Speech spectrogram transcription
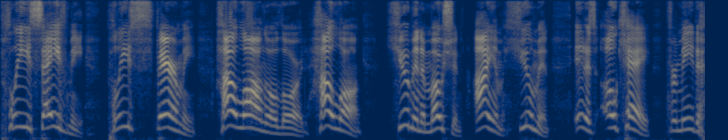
please save me. Please spare me. How long, O oh Lord? How long? Human emotion. I am human. It is okay for me to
